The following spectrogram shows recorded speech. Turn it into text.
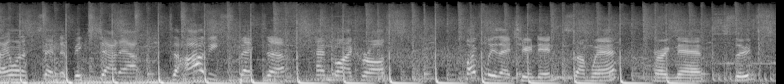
They want to send a big shout out to Harvey Specter and Mike Ross. Hopefully they're tuned in somewhere wearing their suits.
